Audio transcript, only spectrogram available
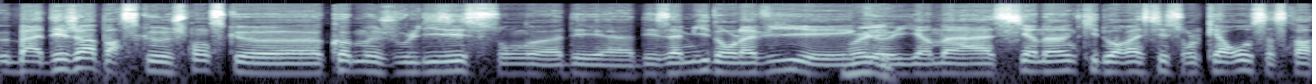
bah déjà parce que je pense que, comme je vous le disais, ce sont des, des amis dans la vie et Oui. qu'il y en a, s'il y en a un qui doit rester sur le carreau, ça sera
